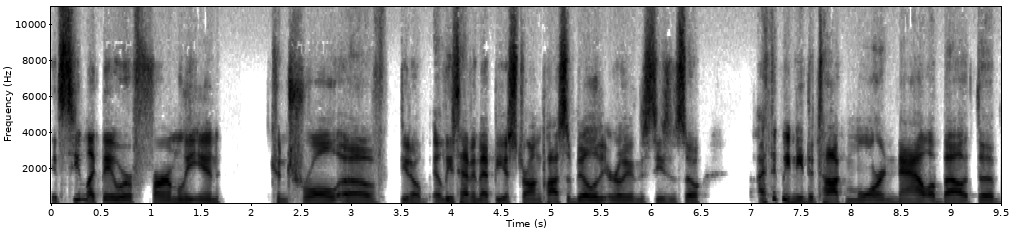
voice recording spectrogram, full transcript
it seemed like they were firmly in control of you know at least having that be a strong possibility earlier in the season. So I think we need to talk more now about the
